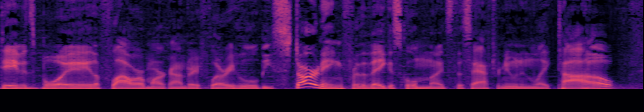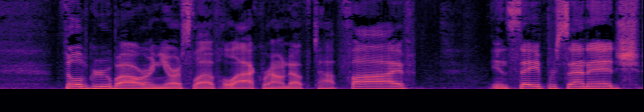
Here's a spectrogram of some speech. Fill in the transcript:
David's boy, the flower, Marc Andre Fleury, who will be starting for the Vegas Golden Knights this afternoon in Lake Tahoe. Philip Grubauer and Jaroslav Halak round out the top five. In save percentage,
